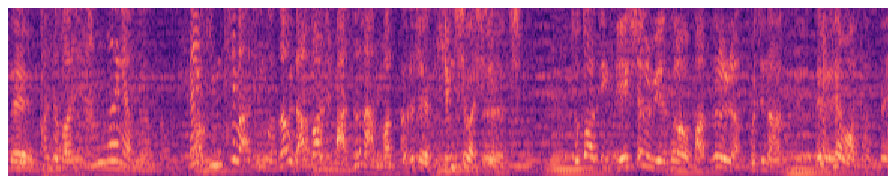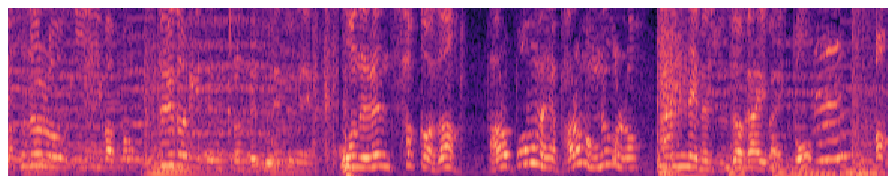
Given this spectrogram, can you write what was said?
네. 아 진짜 맛이 상상이 안 난다. 아. 김치 마신 거죠? 나도 아직 맛은 안 봤어 아 그죠 김치 맛이죠 네. 김치 맛. 저도 아직 리액션을 위해서 맛을 보진 않았어요 냄새만 네. 맡았는데 아, 저절로 이막 뭐 부들거리게 되는 그런 냄새. 냄새. 오늘은 섞어서 바로 뽑으면 그냥 바로 먹는 걸로. 안 내면 순서 가위바위보. 어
